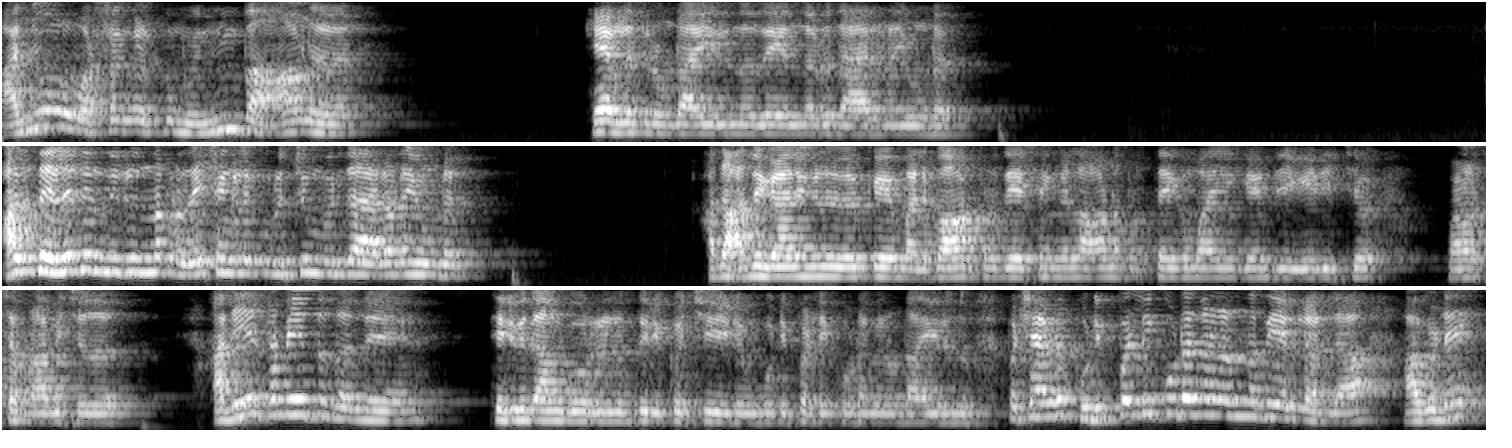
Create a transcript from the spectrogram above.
അഞ്ഞൂറ് വർഷങ്ങൾക്ക് മുൻപാണ് കേരളത്തിലുണ്ടായിരുന്നത് എന്നൊരു ധാരണയുണ്ട്. അത് നിലനിന്നിരുന്ന പ്രദേശങ്ങളെക്കുറിച്ചും ഒരു ധാരണയുണ്ട്. അത് ആദ്യകാലങ്ങളിലൊക്കെ മലബാർ പ്രദേശങ്ങളാണ് പ്രത്യേകമായി കേന്ദ്രീകരിച്ച് വളർച്ച പ്രാപിച്ചത്. അതേ സമയത്ത് തന്നെ തിരുവിതാംകൂറിലും തിരുക്കൊച്ചിയിലും കുടിപ്പള്ളിക്കൂടങ്ങൾ ഉണ്ടായിരുന്നു പക്ഷെ അവിടെ കുടിപ്പള്ളിക്കൂടങ്ങൾ എന്ന പേരിലല്ല അവിടെ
